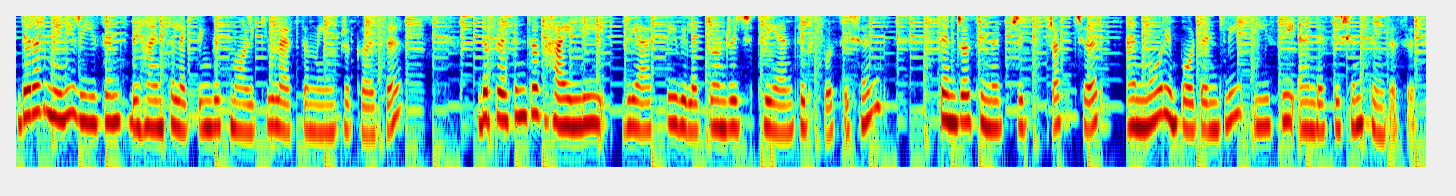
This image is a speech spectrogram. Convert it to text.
There are many reasons behind selecting this molecule as the main precursor. The presence of highly reactive electron-rich 3 and 6 positions, centrosymmetric structure, and more importantly, easy and efficient synthesis.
